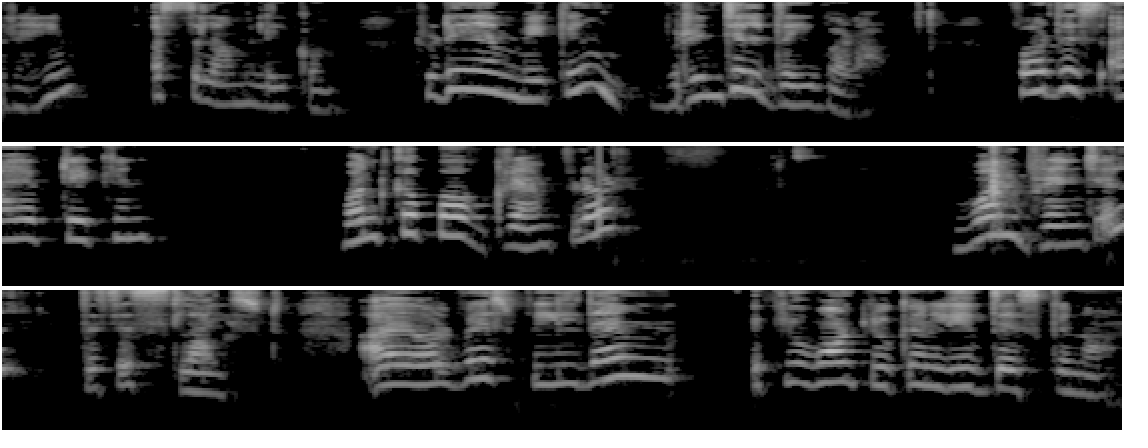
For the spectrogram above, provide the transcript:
रहीम असलकम today I am making brinjal dahi vada for this I have taken one cup of gram flour one brinjal this is sliced I always feel them if you want you can leave the skin on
